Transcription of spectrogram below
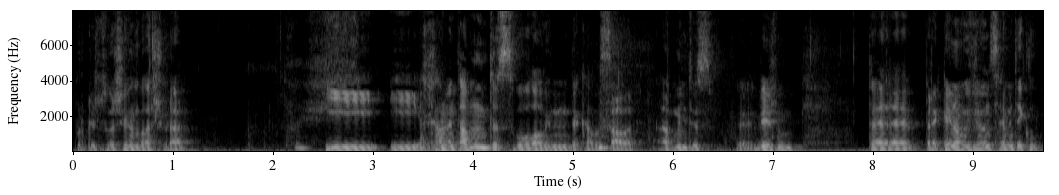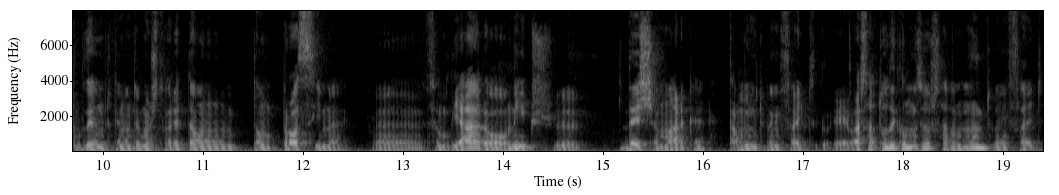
porque as pessoas de lá a chorar. E, e realmente há muita cebola ali dentro daquela sala. Há muita ce- mesmo para, para quem não viveu necessariamente aquilo por dentro, quem não tem uma história tão, tão próxima, eh, familiar ou amigos, eh, deixa marca. Está muito bem feito. É, lá está, todo aquele museu estava muito bem feito.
